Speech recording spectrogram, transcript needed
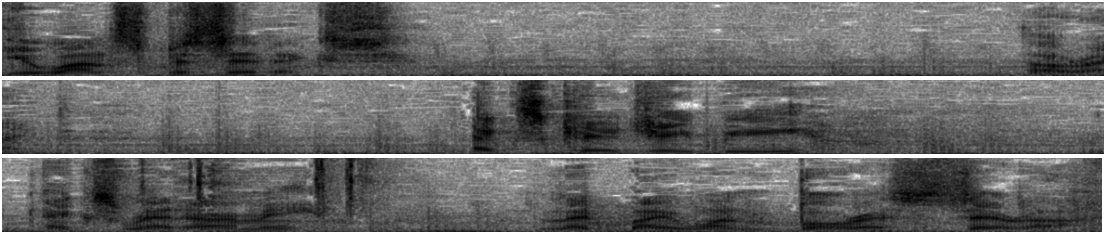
You want specifics? All right. Ex-KGB, ex-Red Army, led by one Boris Seraph.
